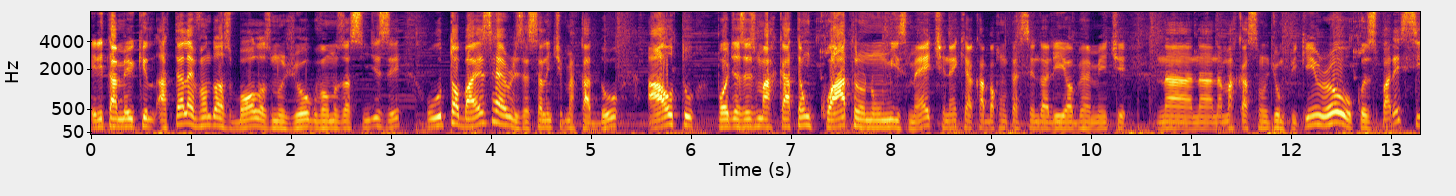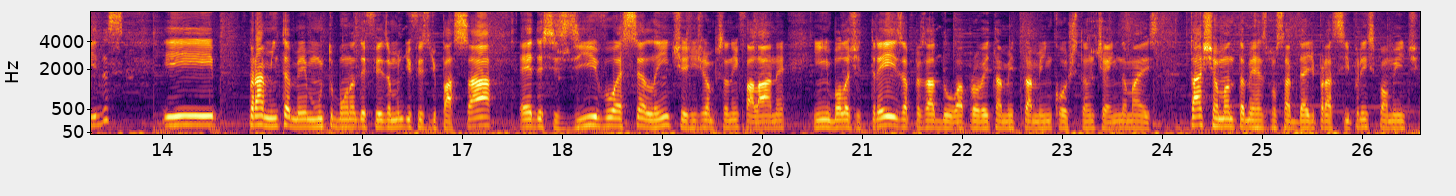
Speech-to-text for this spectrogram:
ele tá meio que até levando as bolas no jogo, vamos assim dizer. O Tobias Harris, excelente marcador, alto, pode às vezes marcar até um 4 num mismatch, né? Que acaba acontecendo ali, obviamente, na, na, na marcação de um pick and roll, coisas parecidas. E para mim também é muito bom na defesa, muito difícil de passar, é decisivo, excelente, a gente não precisa nem falar, né? Em bolas de 3, apesar do aproveitamento também inconstante ainda, mas tá chamando também a responsabilidade para si, principalmente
